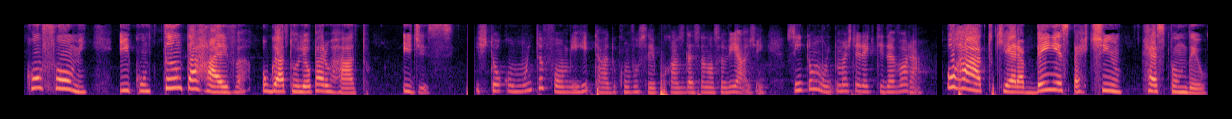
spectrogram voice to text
com fome e com tanta raiva, o gato olhou para o rato e disse: Estou com muita fome e irritado com você por causa dessa nossa viagem. Sinto muito, mas terei que te devorar. O rato, que era bem espertinho, respondeu:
